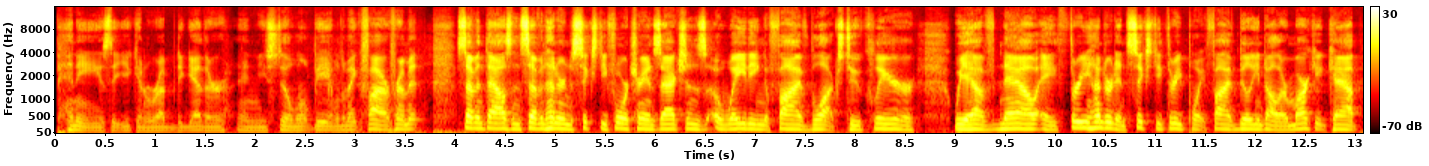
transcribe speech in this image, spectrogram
pennies that you can rub together and you still won't be able to make fire from it. 7,764 transactions awaiting five blocks to clear. We have now a $363.5 billion market cap,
